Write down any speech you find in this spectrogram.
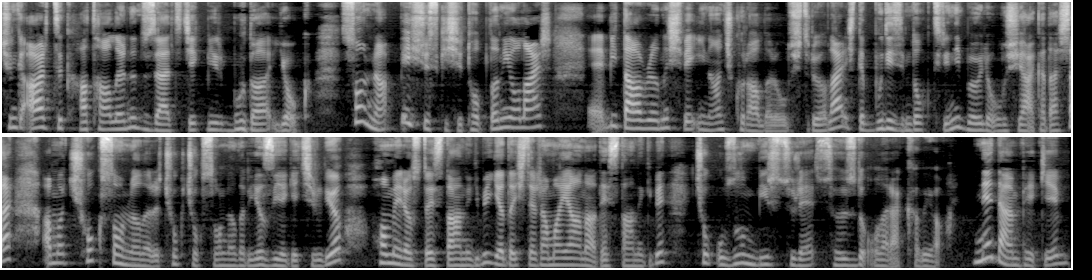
Çünkü artık hatalarını düzeltecek bir Buda yok. Sonra 500 kişi toplanıyorlar. E, bir davranış ve inanç kuralları oluşturuyorlar. İşte Budizm doktrini böyle oluşuyor arkadaşlar. Ama çok sonraları çok çok sonraları yazıya geçiriliyor. Homeros destanı gibi ya da işte Ramayana destanı gibi çok uzun bir süre sözlü olarak kalıyor. Neden peki?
